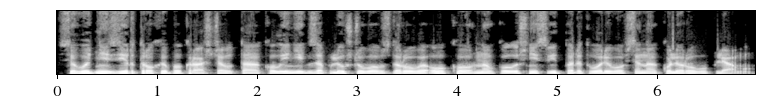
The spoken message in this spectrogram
Сьогодні зір трохи покращав, та коли Нік заплющував здорове око, навколишній світ перетворювався на кольорову пляму.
